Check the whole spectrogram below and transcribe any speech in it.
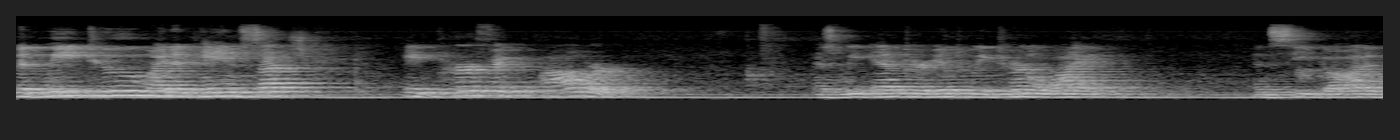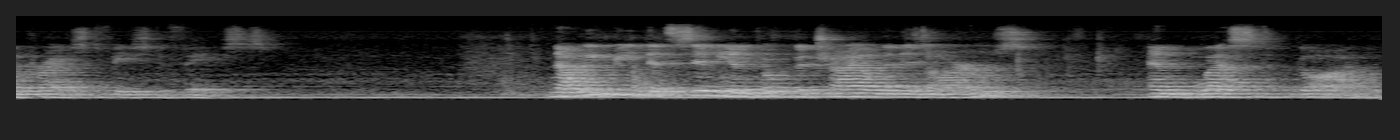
that we too might attain such a perfect power as we enter into eternal life and see God in Christ face to face. Now we read that Simeon took the child in his arms and blessed God.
